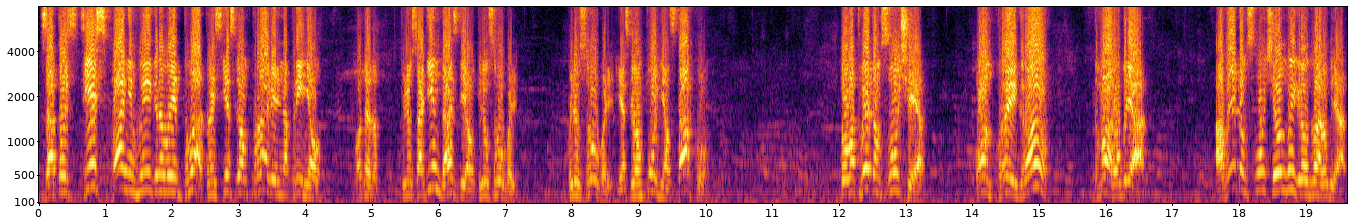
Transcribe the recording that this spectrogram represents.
Зато здесь Ваня выигрывает 2. То есть если он правильно принял вот этот плюс 1, да, сделал, плюс рубль. Плюс рубль. Если он поднял ставку, то вот в этом случае он проиграл 2 рубля, а в этом случае он выиграл 2 рубля.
